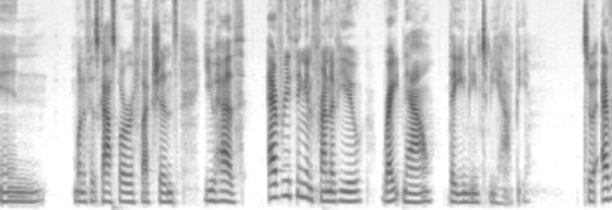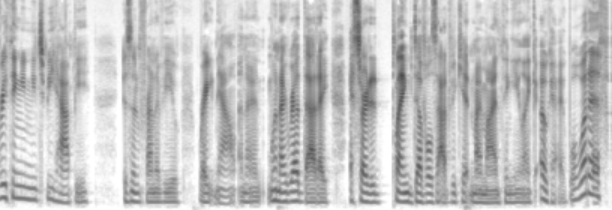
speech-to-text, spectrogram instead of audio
in one of his gospel reflections, You have everything in front of you right now that you need to be happy. So, everything you need to be happy is in front of you right now. And I, when I read that, I, I started playing devil's advocate in my mind, thinking, like, okay, well, what if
